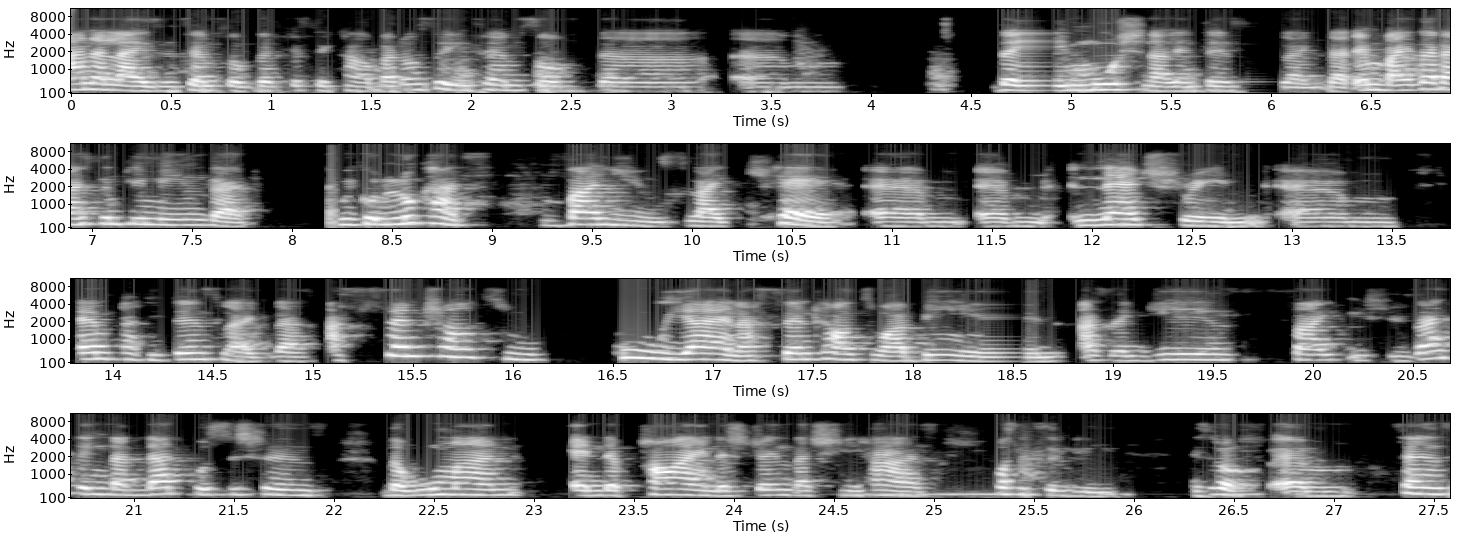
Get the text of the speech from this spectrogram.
analyzed in terms of the physical, but also in terms of the um, the emotional and things like that. And by that, I simply mean that we could look at values like care, um, um, nurturing, um, empathy, things like that, as central to who we are and as central to our being, as against side issues. I think that that positions the woman and the power and the strength that she has positively instead of um, tense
